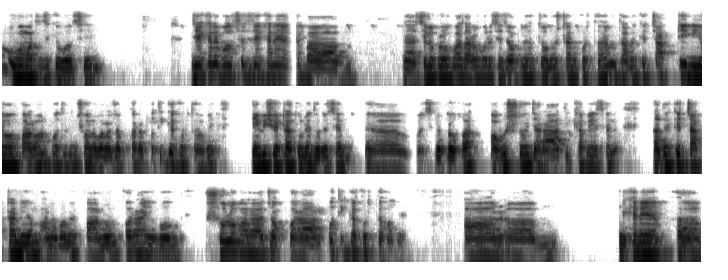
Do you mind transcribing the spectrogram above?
উমা মাতাজিকে বলছি, যে এখানে বলছে যে এখানে, বা ছিল প্রভুপাদ আরও বলেছে যে অগ্নিহোত্র অনুষ্ঠান করতে হবে, তাদেরকে চারটি নিয়ম পালন, প্রতিদিন ষোলোবেলা জপ করার প্রতিজ্ঞা করতে হবে। এই বিষয়টা তুলে ধরেছেন আহ ছিল প্রভুপাদ। অবশ্যই যারা দীক্ষা পেয়েছেন তাদেরকে চারটা নিয়ম ভালোভাবে পালন করা এবং ষোলো মালা জপ করার প্রতিজ্ঞা করতে হবে। আর এখানে আহ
